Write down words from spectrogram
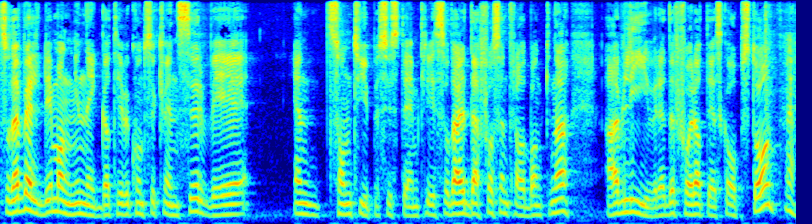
så det er veldig mange negative konsekvenser ved en sånn type systemkrise. Og det er derfor sentralbankene er livredde for at det skal oppstå. Ja.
